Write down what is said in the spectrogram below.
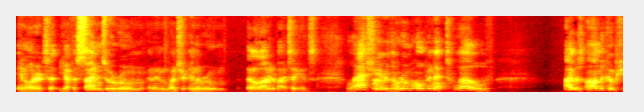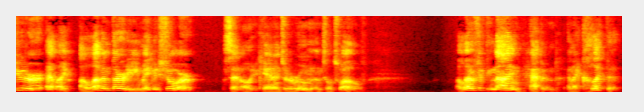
in order to. You have to sign into a room, and then once you're in the room, they'll allow you to buy tickets. Last year, the room opened at twelve. I was on the computer at like eleven thirty, making sure. Said, "Oh, you can't enter the room until 12. 11:59 happened, and I clicked it,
